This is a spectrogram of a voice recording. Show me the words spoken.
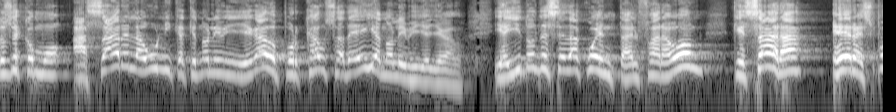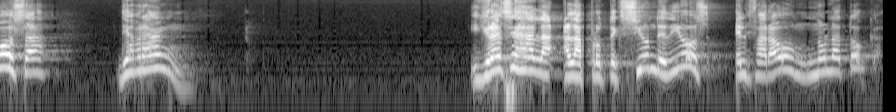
Entonces, como Azar es la única que no le había llegado, por causa de ella no le había llegado. Y ahí es donde se da cuenta el faraón que Sara era esposa de Abraham. Y gracias a la, a la protección de Dios, el faraón no la toca.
